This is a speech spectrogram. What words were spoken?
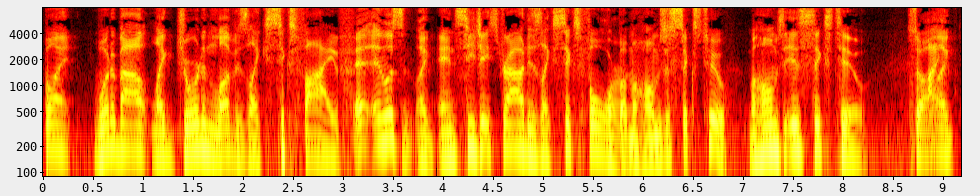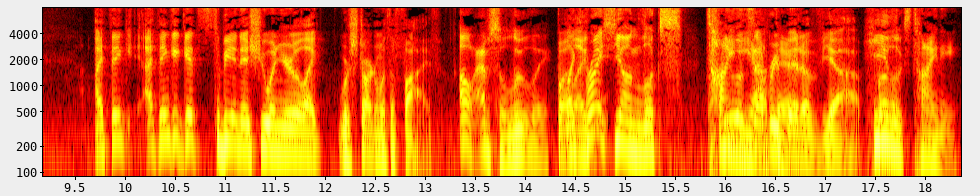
but what about like Jordan Love is like six five, And, and listen, like, and C.J. Stroud is like six four. but Mahomes is six two. Mahomes is six two. So like, I think I think it gets to be an issue when you're like we're starting with a five. Oh, absolutely. But, like, like, Bryce Young looks tiny. he looks every there. bit of yeah. He but, looks tiny.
